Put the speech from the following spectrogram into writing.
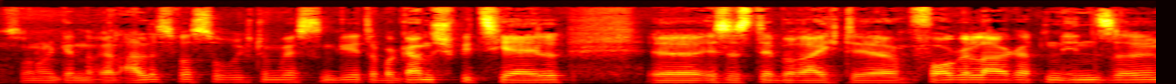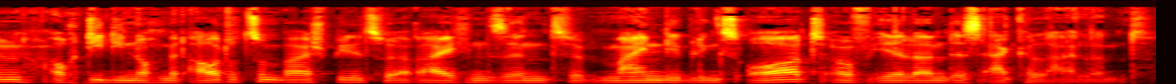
sondern generell alles, was so Richtung Westen geht. Aber ganz speziell äh, ist es der Bereich der vorgelagerten Inseln, auch die, die noch mit Auto zum Beispiel zu erreichen sind. Mein Lieblingsort auf Irland ist Achill Island.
